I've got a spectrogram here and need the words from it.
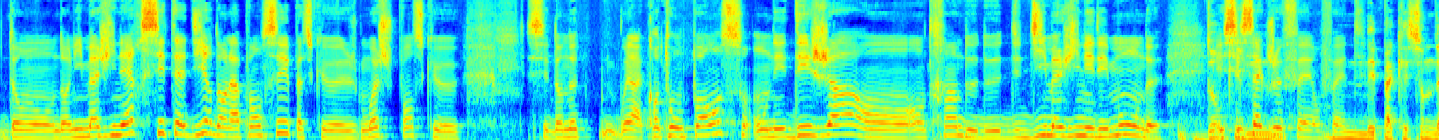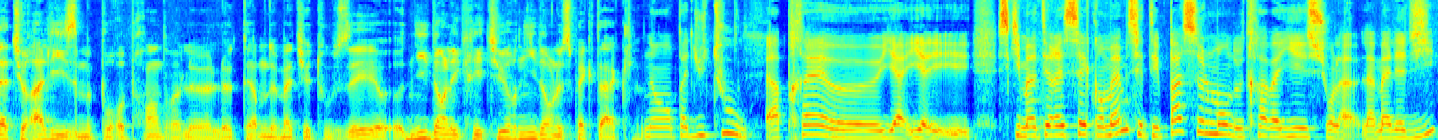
dans, dans l'imaginaire, c'est-à-dire dans la pensée, parce que moi je pense que c'est dans notre... Voilà, quand on pense, on est déjà en, en train d'imaginer de, de, des mondes. Donc, et c'est ça que je fais en fait. Il n'est pas question de naturalisme, pour reprendre le, le terme de Mathieu Touzé, ni dans l'écriture, ni dans le spectacle. Non, pas du tout. Après, euh, y a, y a, ce qui m'intéressait quand même, c'était pas seulement de travailler sur la, la, maladie,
